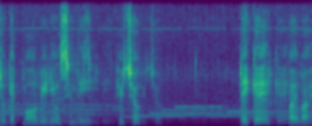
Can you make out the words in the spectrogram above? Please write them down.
to get more videos in the future. Take care. Bye bye.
